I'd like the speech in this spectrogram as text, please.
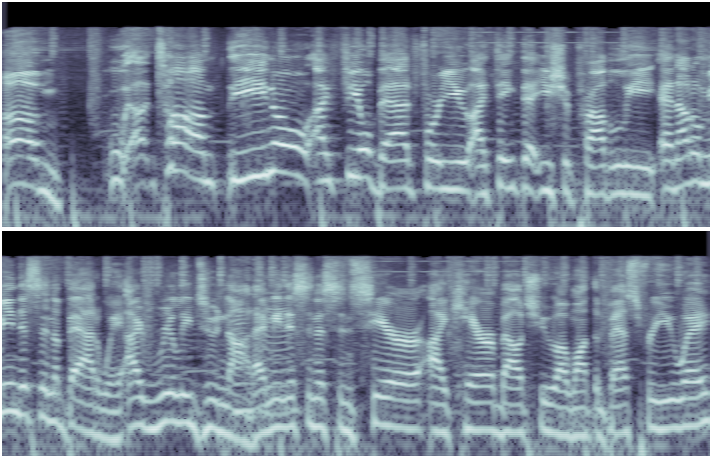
Um, w- uh, Tom, you know, I feel bad for you. I think that you should probably, and I don't mean this in a bad way. I really do not. I mean mm-hmm. this in a sincere, I care about you, I want the best for you way.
